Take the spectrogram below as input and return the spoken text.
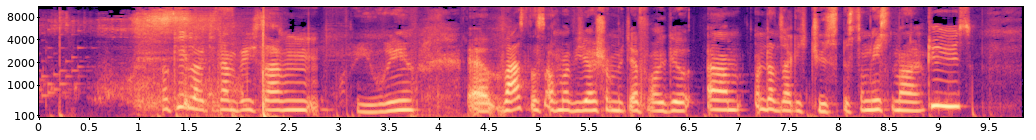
Okay, Leute, dann würde ich sagen, Juri, äh, war es das auch mal wieder schon mit der Folge. Ähm, und dann sage ich Tschüss, bis zum nächsten Mal. Tschüss.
